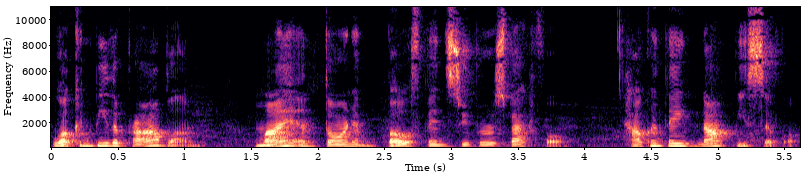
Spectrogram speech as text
What could be the problem? Maya and Thorn have both been super respectful. How could they not be civil?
